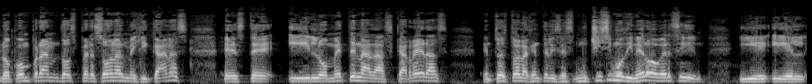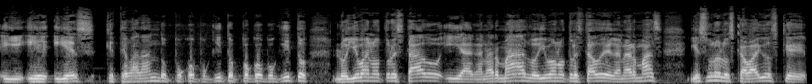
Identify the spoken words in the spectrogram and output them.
lo compran dos personas mexicanas este y lo meten a las carreras entonces toda la gente le dice es muchísimo dinero a ver si y, y, el- y- y- y es que te va dando poco a poquito poco a poquito lo llevan a otro estado y a ganar más lo llevan a otro estado y a ganar más y es uno de los caballos que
